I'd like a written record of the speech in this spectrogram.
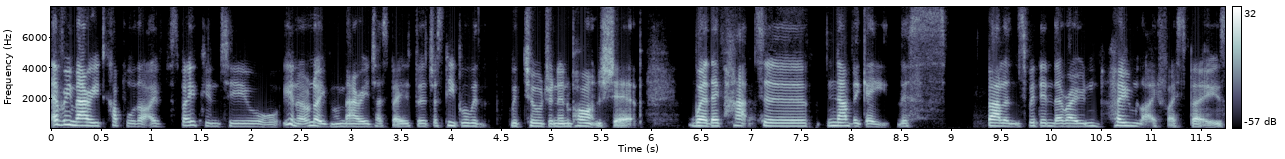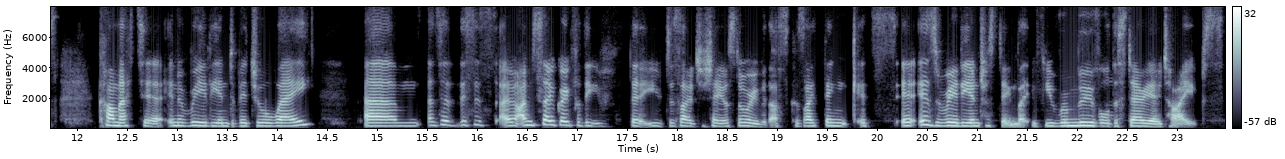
Every married couple that I've spoken to, or you know, not even married, I suppose, but just people with with children in a partnership, where they've had to navigate this balance within their own home life, I suppose, come at it in a really individual way. Um, and so this is I'm so grateful that you've that you've decided to share your story with us because I think it's it is really interesting that if you remove all the stereotypes,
